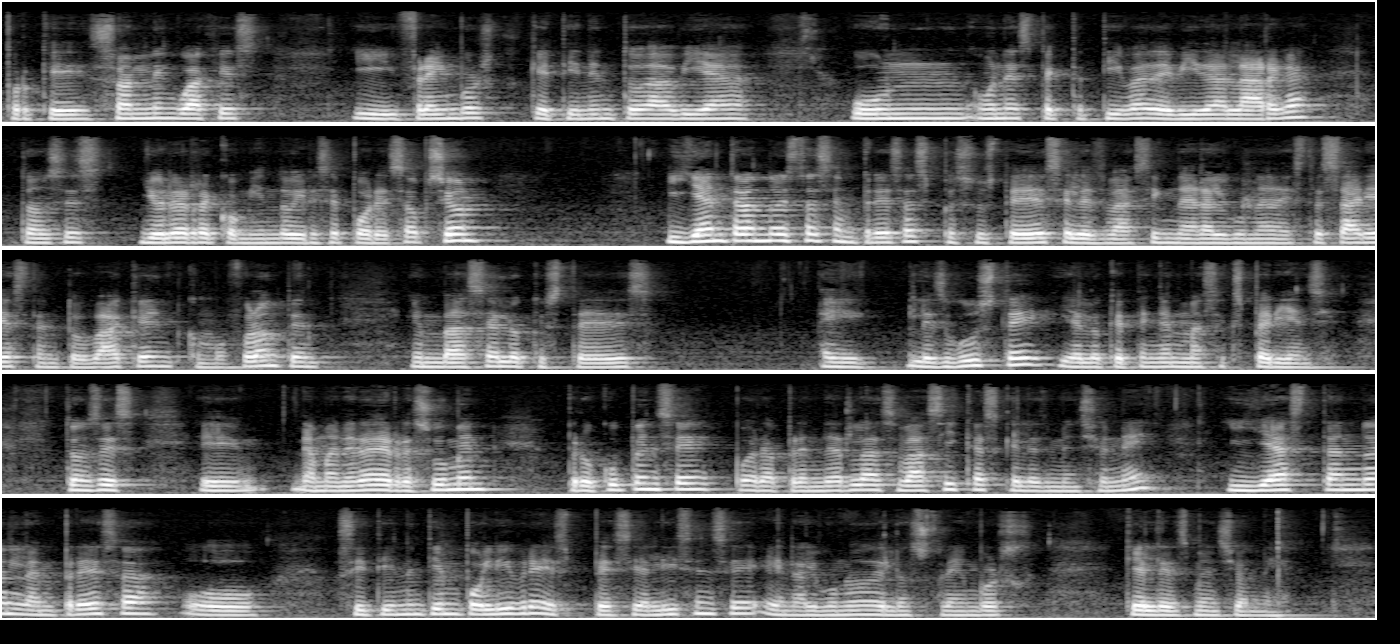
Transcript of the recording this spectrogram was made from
porque son lenguajes y frameworks que tienen todavía una expectativa de vida larga, entonces yo les recomiendo irse por esa opción. Y ya entrando a estas empresas, pues ustedes se les va a asignar alguna de estas áreas, tanto backend como frontend, en base a lo que ustedes eh, les guste y a lo que tengan más experiencia. Entonces, eh, de manera de resumen, preocúpense por aprender las básicas que les mencioné y ya estando en la empresa o si tienen tiempo libre, especialícense en alguno de los frameworks que les mencioné.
